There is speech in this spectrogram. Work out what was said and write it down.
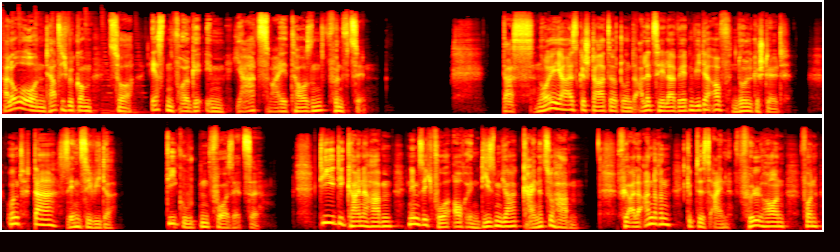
Hallo und herzlich willkommen zur ersten Folge im Jahr 2015. Das neue Jahr ist gestartet und alle Zähler werden wieder auf Null gestellt. Und da sind sie wieder. Die guten Vorsätze. Die, die keine haben, nehmen sich vor, auch in diesem Jahr keine zu haben. Für alle anderen gibt es ein Füllhorn von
